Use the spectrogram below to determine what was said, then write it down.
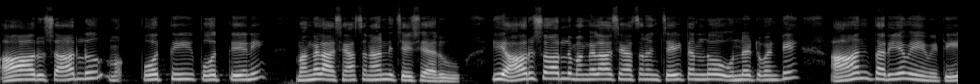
ఆరుసార్లు పోతి పోతి అని మంగళాశాసనాన్ని చేశారు. ఈ ఆరుసార్లు మంగళాశాసనం చేయటంలో ఉన్నటువంటి ఆంతర్యం ఏమిటి?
